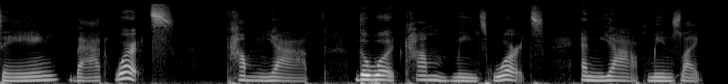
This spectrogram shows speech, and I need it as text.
saying bad words คำหยาบ the word คำ means words and หยาบ means like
